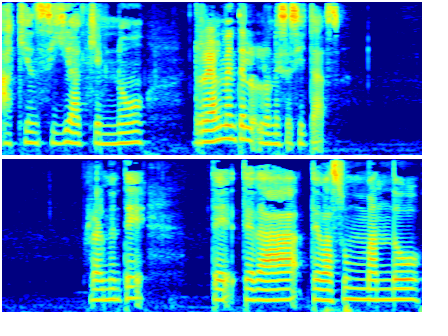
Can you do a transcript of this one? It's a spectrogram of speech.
a quién sigue, a quién no. ¿Realmente lo necesitas? Realmente te, da, te va sumando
